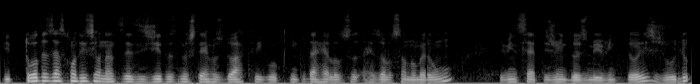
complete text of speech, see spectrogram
de todas as condicionantes exigidas nos termos do artigo 5 da Resolução número 1, de 27 de junho de 2022, julho,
